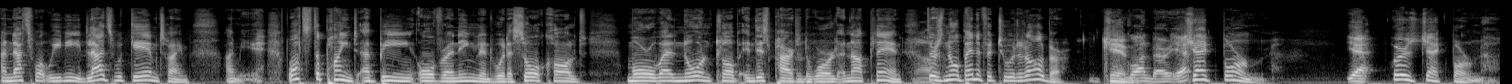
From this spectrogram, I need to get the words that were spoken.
and that's what we need. Lads with game time. I mean, what's the point of being over in England with a so-called more well-known club in this part of the mm. world and not playing? Ah. There's no benefit to it at all, Bear. Jim. Go on, Barry, yeah. Jack Byrne. Yeah. Where's Jack Byrne now?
